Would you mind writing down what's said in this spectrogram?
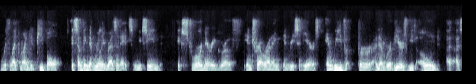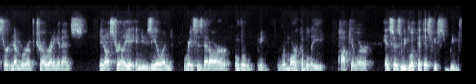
with like-minded people is something that really resonates. And we've seen extraordinary growth in trail running in recent years. And we've for a number of years we've owned a, a certain number of trail running events in australia and new zealand races that are over i mean remarkably popular and so as we've looked at this, we've, we've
